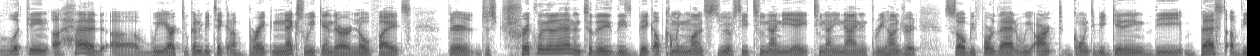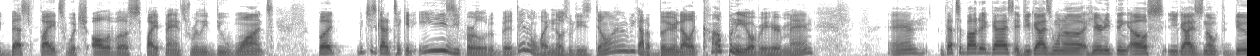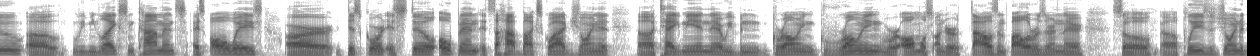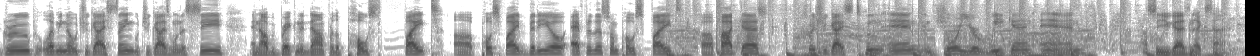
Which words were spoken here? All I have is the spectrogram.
Looking ahead, uh, we are going to be taking a break next weekend. There are no fights. They're just trickling it in into the, these big upcoming months UFC 298, 299, and 300. So before that, we aren't going to be getting the best of the best fights, which all of us fight fans really do want. But we just got to take it easy for a little bit. Dana White knows what he's doing. We got a billion dollar company over here, man. And that's about it, guys. If you guys want to hear anything else, you guys know what to do. Uh, leave me likes, some comments. As always, our Discord is still open. It's the Hot Box Squad. Join it. Uh, tag me in there. We've been growing, growing. We're almost under a thousand followers in there. So uh, please join the group. Let me know what you guys think, what you guys want to see, and I'll be breaking it down for the post fight, uh, post fight video after this one, post fight uh, podcast. So make sure you guys tune in, enjoy your weekend, and I'll see you guys next time.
